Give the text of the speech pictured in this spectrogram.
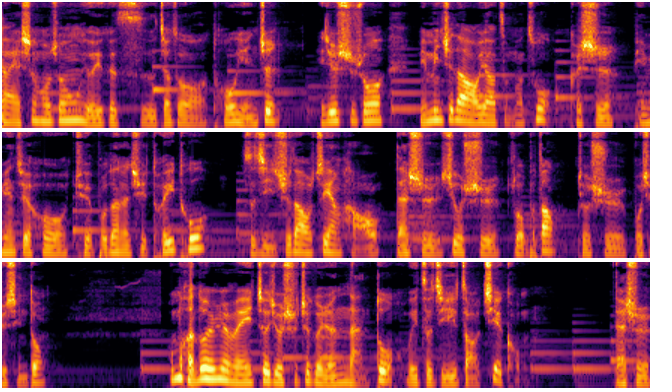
在生活中有一个词叫做拖延症，也就是说，明明知道要怎么做，可是偏偏最后却不断的去推脱。自己知道这样好，但是就是做不到，就是不去行动。我们很多人认为这就是这个人懒惰，为自己找借口。但是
